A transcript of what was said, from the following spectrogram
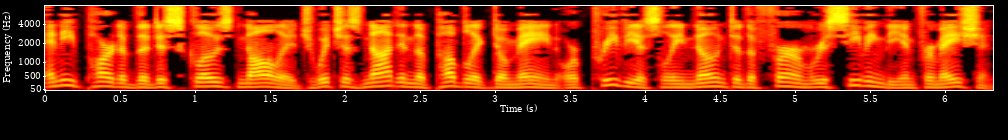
any part of the disclosed knowledge which is not in the public domain or previously known to the firm receiving the information.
